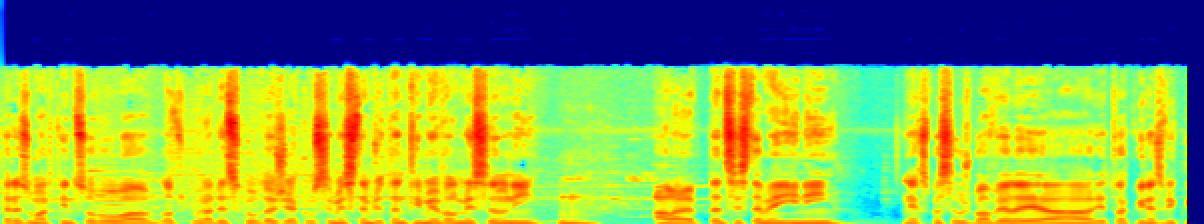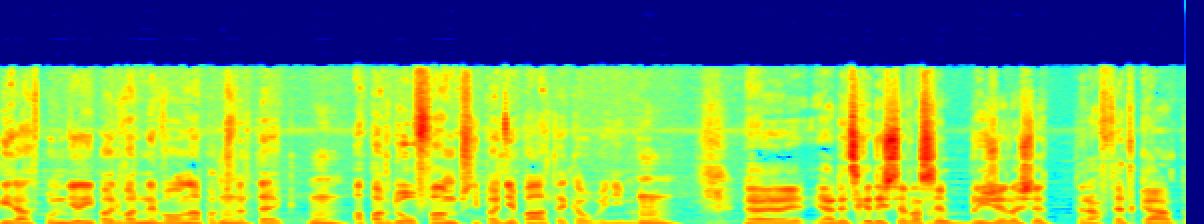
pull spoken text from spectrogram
Terezu Martincovou a Lotku Hradeckou, takže jako si myslím, že ten tým je velmi silný. Hmm ale ten systém je jiný, jak jsme se už bavili a je to takový nezvyklý hrát v pondělí, pak dva dny volna, pak mm. čtvrtek mm. a pak doufám případně pátek a uvidíme. Mm. Já vždycky, když se vlastně blížil ještě teda Fed Cup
